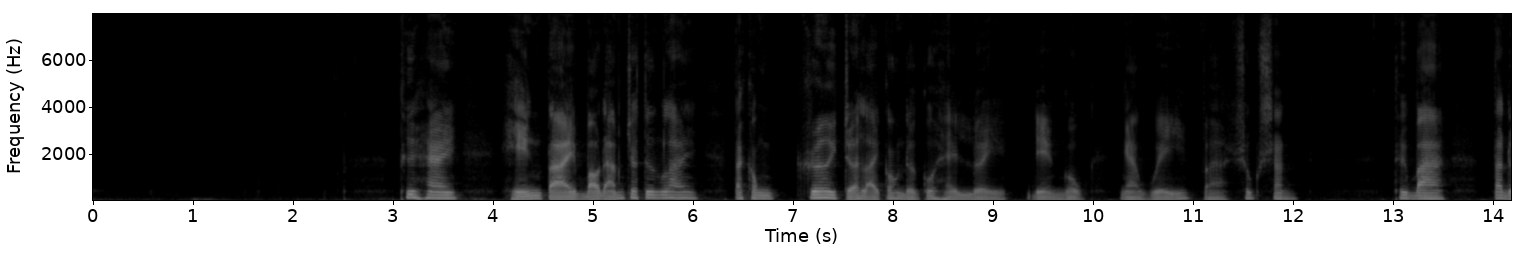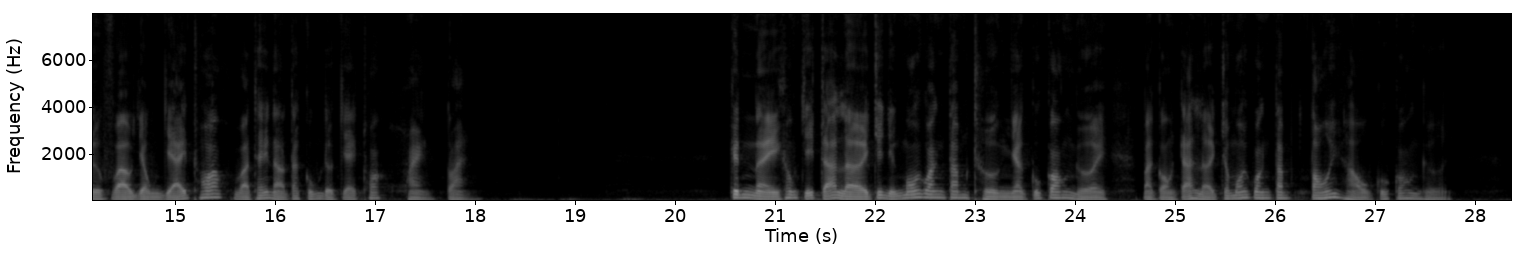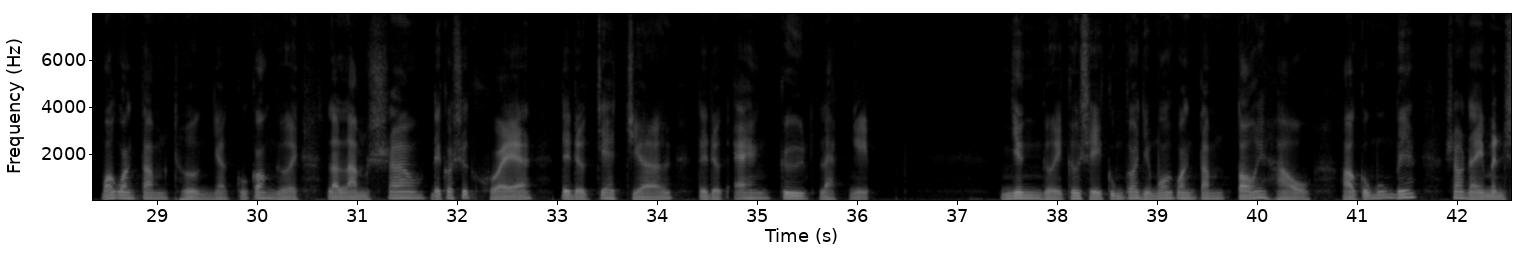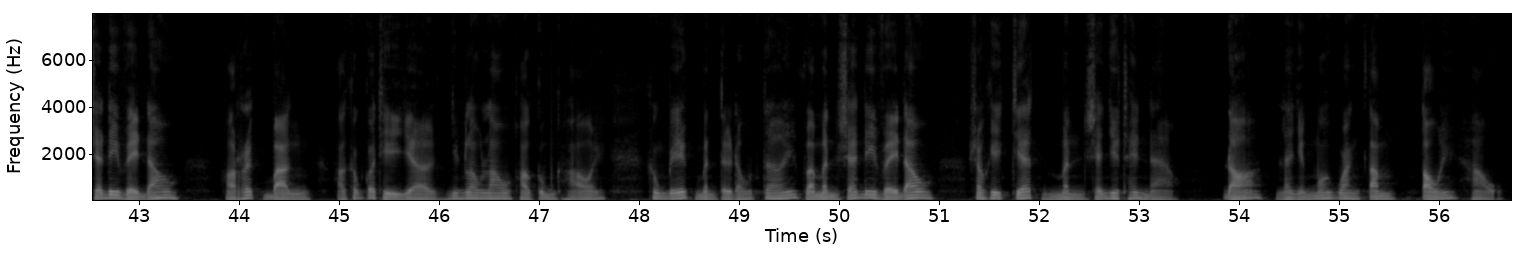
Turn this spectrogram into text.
Thứ hai, hiện tại bảo đảm cho tương lai, ta không rơi trở lại con đường của hệ lụy, địa ngục, ngạ quỷ và súc sanh. Thứ ba, ta được vào dòng giải thoát và thế nào ta cũng được giải thoát hoàn toàn. Kinh này không chỉ trả lời cho những mối quan tâm thường nhật của con người, mà còn trả lời cho mối quan tâm tối hậu của con người. Mối quan tâm thường nhật của con người là làm sao để có sức khỏe, để được che chở, để được an cư lạc nghiệp. Nhưng người cư sĩ cũng có những mối quan tâm tối hậu. Họ cũng muốn biết sau này mình sẽ đi về đâu. Họ rất bận, họ không có thì giờ, nhưng lâu lâu họ cũng hỏi không biết mình từ đâu tới và mình sẽ đi về đâu. Sau khi chết, mình sẽ như thế nào. Đó là những mối quan tâm tối hậu.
